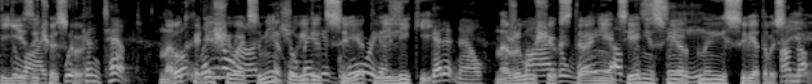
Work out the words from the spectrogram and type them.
языческую. Народ, ходящий во тьме, увидит свет великий. На живущих в стране тени смертной свет воссияет.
